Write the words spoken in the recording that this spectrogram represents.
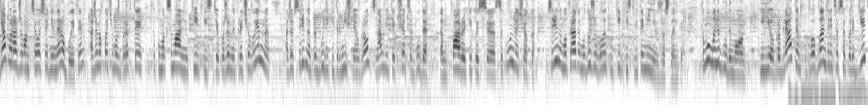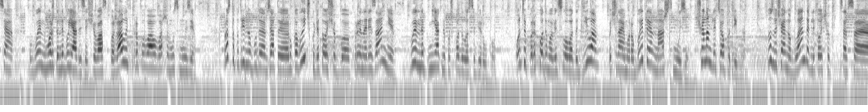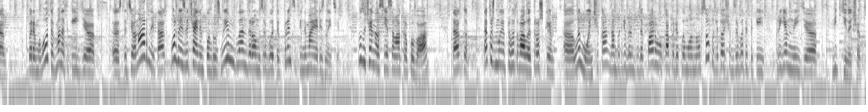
Я пораджу вам цього сьогодні не робити, адже ми хочемо зберегти таку максимальну кількість поживних речовин, адже все рівно при будь-якій термічній обробці, навіть якщо це буде там пару якихось е, секундочок, все рівно ми втратимо дуже велику кількість вітамінів з рослинки. Тому ми не будемо її обробляти. В блендері це все переб'ється. Ви можете не боятися, що вас пожалить кропива у вашому смузі. Просто потрібно буде взяти рукавичку для того, щоб е, при нарізанні ви ніяк не пошкодили собі руку. Отже, переходимо від слова до діла, починаємо робити наш смузі. Що нам для цього потрібно? Ну, звичайно, блендер для того, щоб це все перемолоти. В мене такий е, е, стаціонарний, так можна і звичайним погружним блендером зробити. В принципі, немає різниці. Ну, звичайно, у нас є сама кропова. Так, також ми приготували трошки е, лимончика. Нам потрібен буде пару капелюк лимонного соку для того, щоб зробити такий приємний е, відтіночок.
